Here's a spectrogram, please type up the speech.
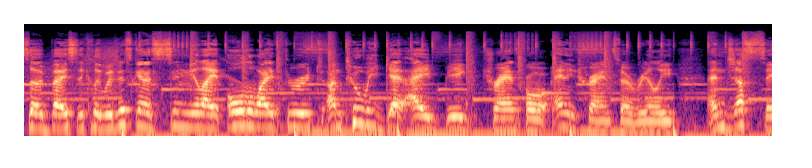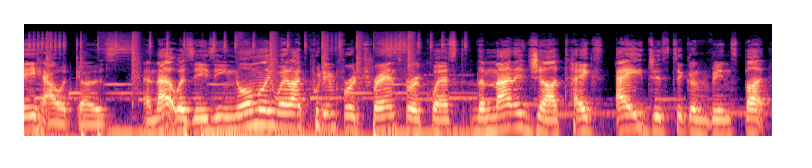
So basically, we're just going to simulate all the way through until we get a big transfer, or any transfer really, and just see how it goes. And that was easy. Normally, when I put in for a transfer request, the manager takes ages to convince, but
